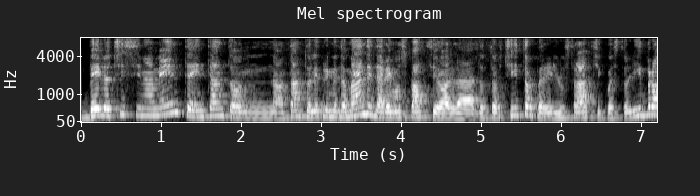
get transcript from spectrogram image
Velocissimamente, intanto no, tanto le prime domande daremo spazio al dottor Citro per illustrarci questo libro.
